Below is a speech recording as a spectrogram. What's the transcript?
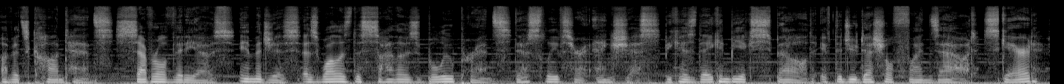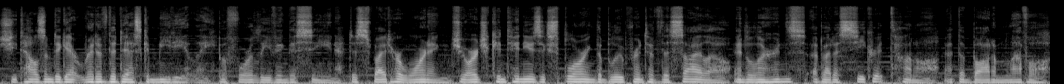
of its contents. Several videos, images, as well as the silo's blueprints. This leaves her anxious because they can be expelled if the judicial finds out. Scared, she tells him to get rid of the disc immediately before leaving the scene. Despite her warning, George continues exploring the blueprint of the silo and learns about a secret tunnel at the bottom level.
